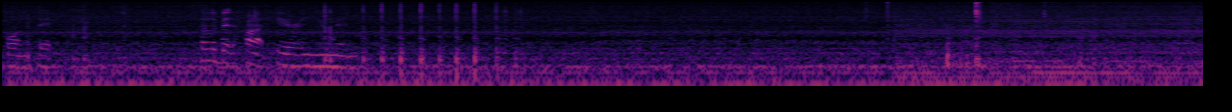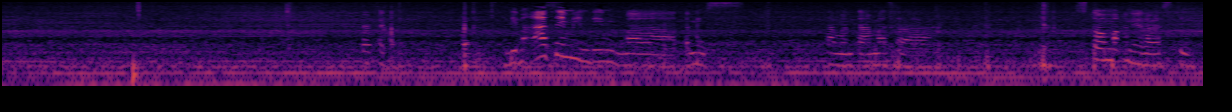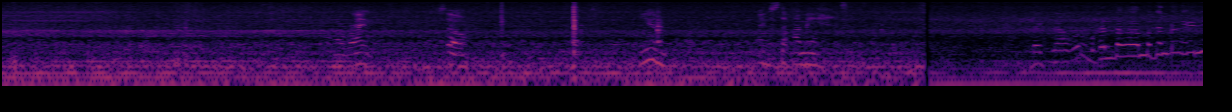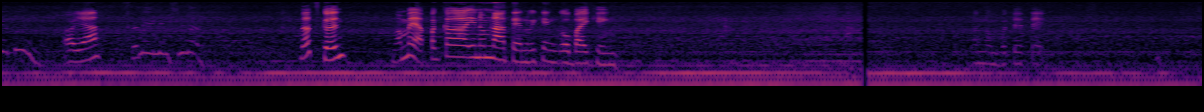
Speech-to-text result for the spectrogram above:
Konti. It's a little bit hot here and humid. Perfect. Hindi maasim, hindi matamis. Tama-tama sa stomach ni Rusty. Alright. So, yun. Ayos na kami. Bike na ako. Magandang, magandang area dun. Oh yeah? Salilim sila. That's good. Mamaya, pagka inom natin, we can go biking. Anong butete?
